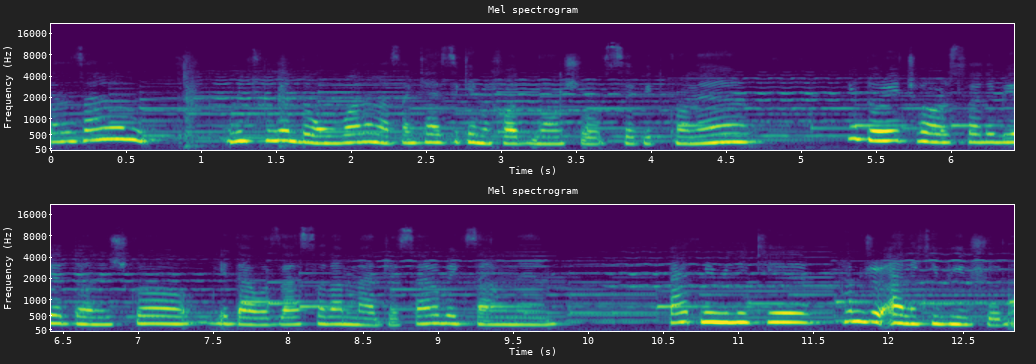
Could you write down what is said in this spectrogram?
به نظرم می‌تونه به عنوان مثلا کسی که می‌خواد ماش رو سفید کنه یه دوره چهار ساله بیاد دانشگاه یه دوازده سالم مدرسه رو بگذرونه. بعد می‌بینه که همینجور علکی پیر شده.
